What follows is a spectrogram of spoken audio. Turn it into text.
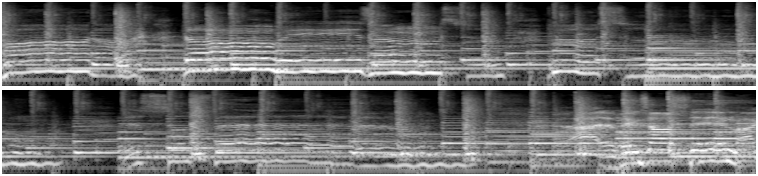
what are the reasons to pursue this affair? I've exhausted my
